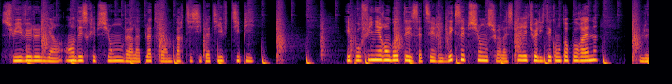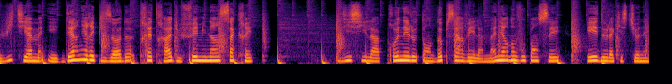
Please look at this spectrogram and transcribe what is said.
suivez le lien en description vers la plateforme participative Tipeee. Et pour finir en beauté cette série d'exceptions sur la spiritualité contemporaine, le huitième et dernier épisode traitera du féminin sacré. D'ici là, prenez le temps d'observer la manière dont vous pensez et de la questionner.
